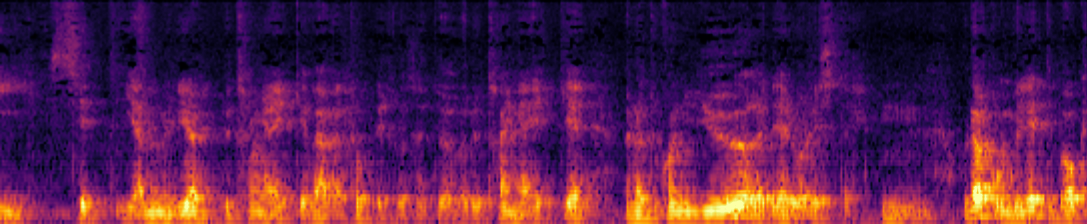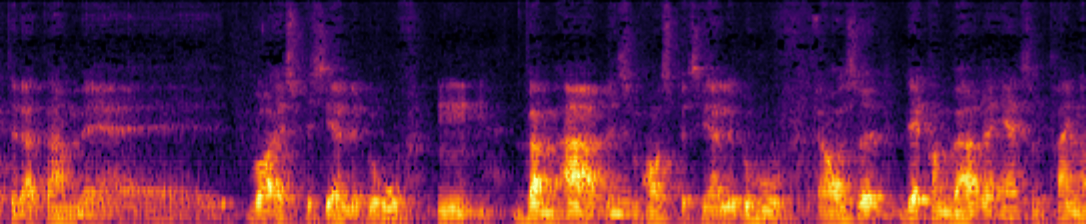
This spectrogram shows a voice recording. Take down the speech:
i sitt hjemmemiljø Du trenger ikke være toppidrettsutøver, du trenger ikke Men at du kan gjøre det du har lyst til. Og da kommer vi litt tilbake til dette her med hva er spesielle behov? Hvem er det som har spesielle behov? Ja, altså, det kan være en som trenger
